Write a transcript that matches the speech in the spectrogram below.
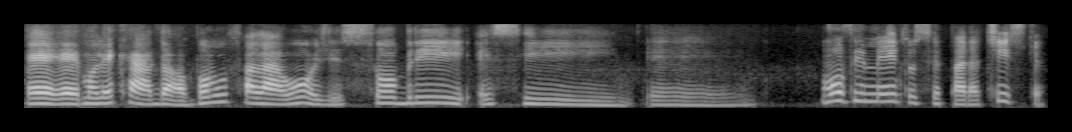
É, molecada, ó, vamos falar hoje sobre esse é, movimento separatista,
